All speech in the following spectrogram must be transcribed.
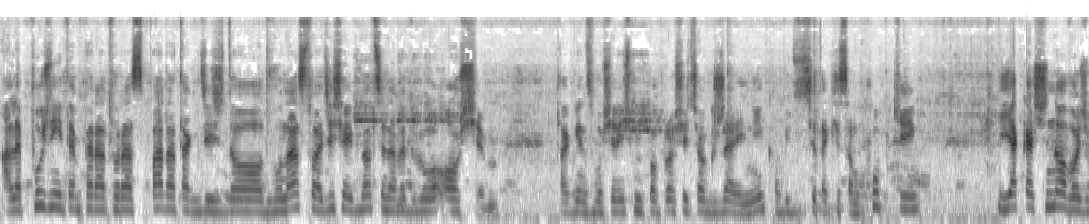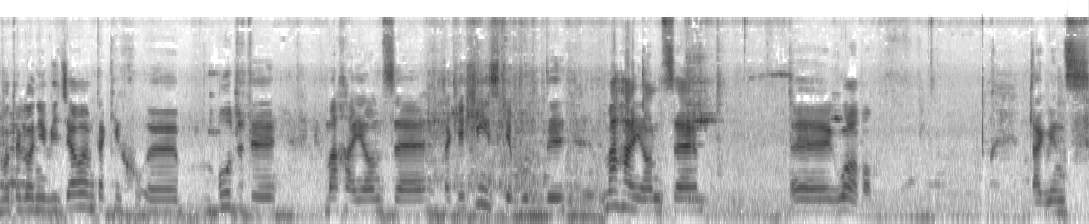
Ale później temperatura spada tak gdzieś do 12, a dzisiaj w nocy nawet było 8. Tak więc musieliśmy poprosić o grzejnik. O, widzicie, takie są kubki. I jakaś nowość, bo tego nie widziałem, takie e, buddy machające, takie chińskie buddy machające e, głową. Tak więc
